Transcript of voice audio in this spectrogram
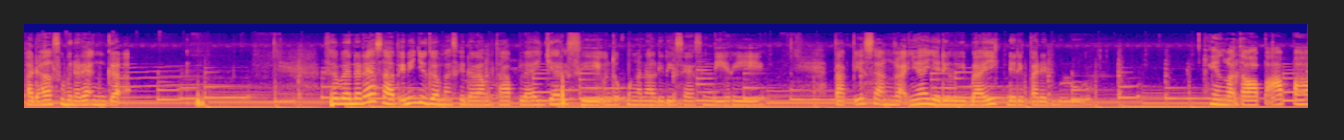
Padahal sebenarnya enggak. Sebenarnya saat ini juga masih dalam tahap belajar sih untuk mengenal diri saya sendiri. Tapi seenggaknya jadi lebih baik daripada dulu. Yang nggak tahu apa-apa.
